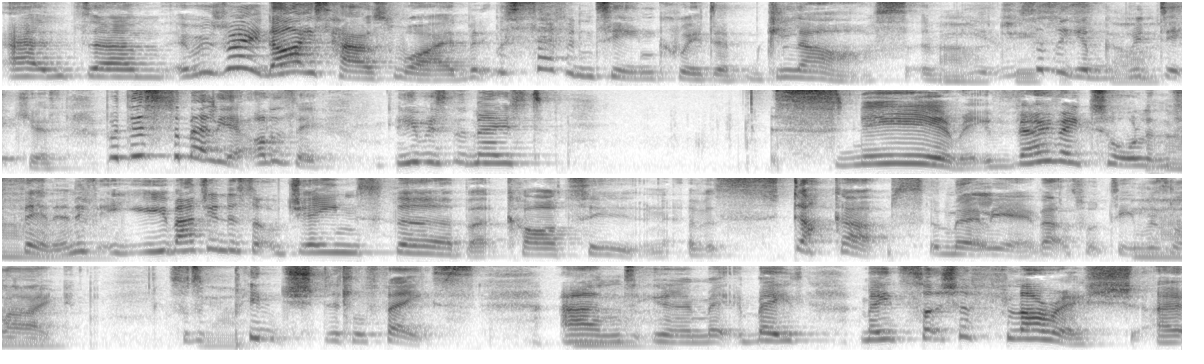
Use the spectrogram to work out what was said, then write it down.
And um, it was very nice house wine, but it was seventeen quid a glass. Was Oh, something God. ridiculous. But this sommelier, honestly, he was the most sneery, very, very tall and thin. And if you imagine a sort of James Thurber cartoon of a stuck-up sommelier, that's what he was like. Sort of pinched little face, and you know, ma- made made such a flourish uh,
